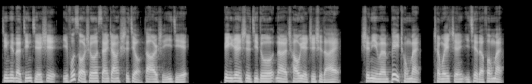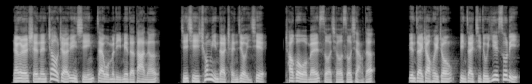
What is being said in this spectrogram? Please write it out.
今天的经节是以弗所书三章十九到二十一节，并认识基督那超越知识的爱，使你们被充满，成为神一切的丰满。然而，神能照着运行在我们里面的大能，极其充盈的成就一切，超过我们所求所想的。愿在召会中，并在基督耶稣里，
